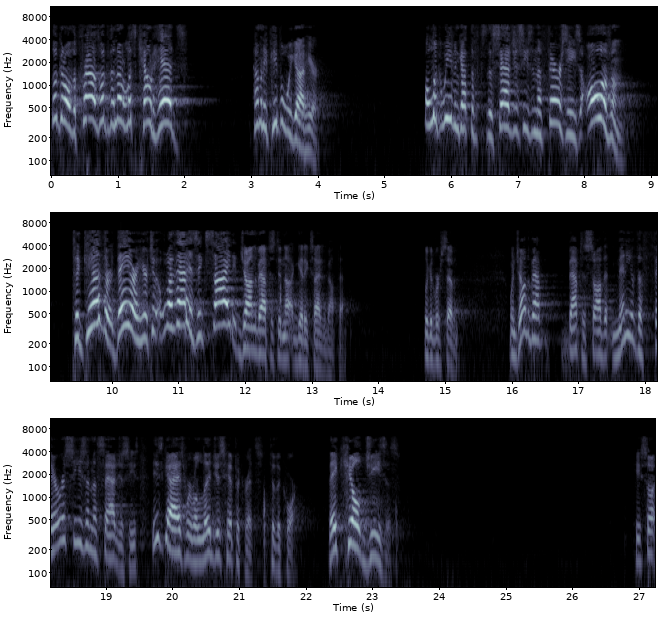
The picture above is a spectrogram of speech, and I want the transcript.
Look at all the crowds, look at the number, let's count heads. How many people we got here? Oh, look, we even got the, the Sadducees and the Pharisees, all of them. Together, they are here too. Well, that is exciting. John the Baptist did not get excited about that. Look at verse 7. When John the Baptist saw that many of the Pharisees and the Sadducees, these guys were religious hypocrites to the core. They killed Jesus. He saw,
